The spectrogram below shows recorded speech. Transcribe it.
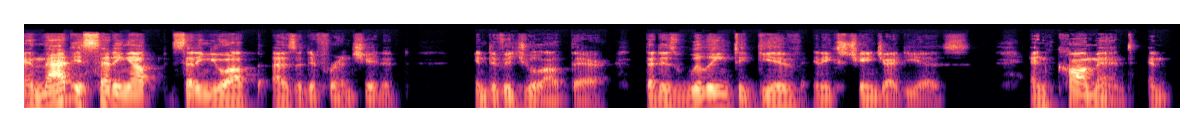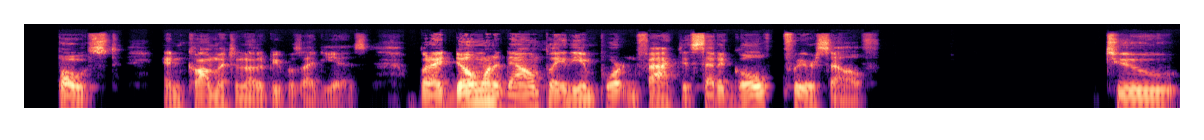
and that is setting up setting you up as a differentiated individual out there that is willing to give and exchange ideas and comment and post and comment on other people's ideas. But i don't want to downplay the important fact is set a goal for yourself to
